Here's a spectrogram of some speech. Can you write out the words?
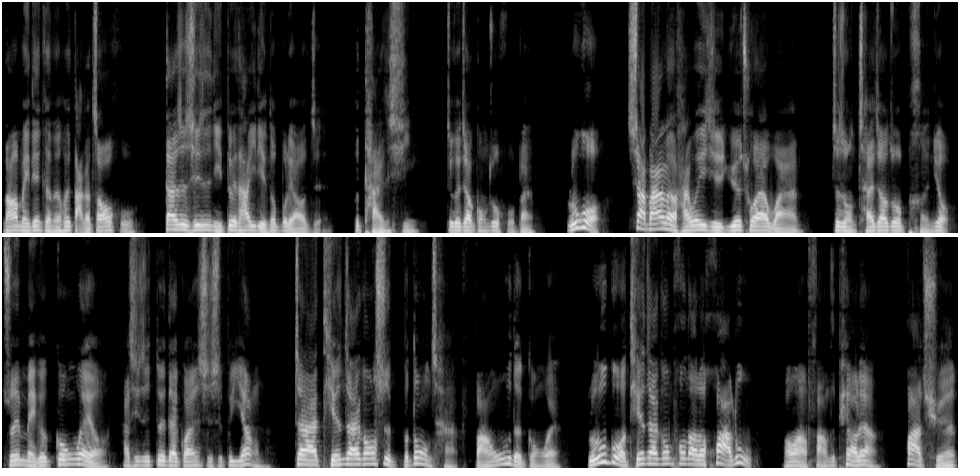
然后每天可能会打个招呼，但是其实你对他一点都不了解，不谈心，这个叫工作伙伴。如果下班了还会一起约出来玩，这种才叫做朋友。所以每个宫位哦。它其实对待关系是不一样的。再来，田宅宫是不动产房屋的宫位。如果田宅宫碰到了化禄，往往房子漂亮；化权，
